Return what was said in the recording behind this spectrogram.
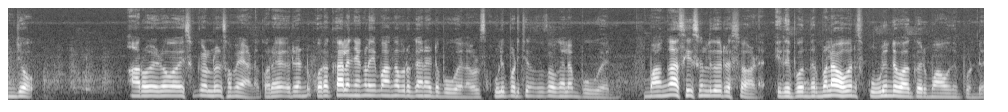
അഞ്ചോ ആറോ ഏഴോ വയസ്സൊക്കെ ഉള്ളൊരു സമയമാണ്. കുറേ രണ്ട് കുറേ കാലം ഞങ്ങൾ ഈ മാങ്ങ പെറുക്കാനായിട്ട് പോകുമായിരുന്നു അവൾ സ്കൂളിൽ പഠിച്ചിരുന്ന കാലം പോകുമായിരുന്നു മാങ്ങ സീസണിൽ ഇതൊരു രസമാണ്. ഇതിപ്പോൾ നിർമ്മല ഭവൻ സ്കൂളിന്റെ ഭാഗത്ത് ഒരു മാവ് നിൽപ്പുണ്ട്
